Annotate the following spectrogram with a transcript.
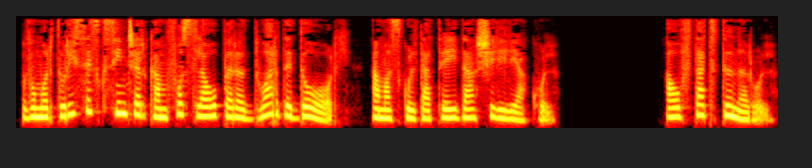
Vă mărturisesc sincer că am fost la operă doar de două ori, am ascultat Eida și Liliacul. A oftat tânărul.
